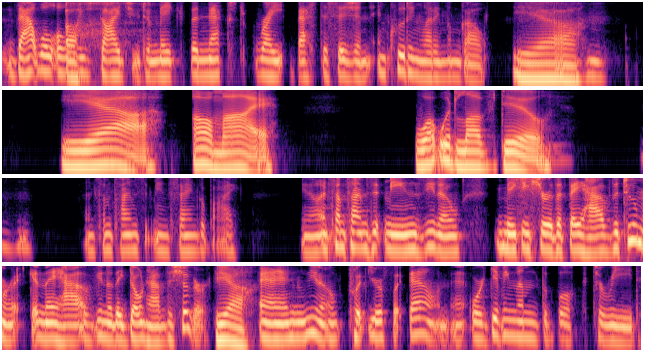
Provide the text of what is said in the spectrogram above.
that will always guide you to make the next right, best decision, including letting them go. Yeah. Mhm. Yeah. Oh my. What would love do? hmm And sometimes it means saying goodbye. You know, and sometimes it means, you know, making sure that they have the turmeric and they have, you know, they don't have the sugar. Yeah. And, you know, put your foot down eh, or giving them the book to read.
